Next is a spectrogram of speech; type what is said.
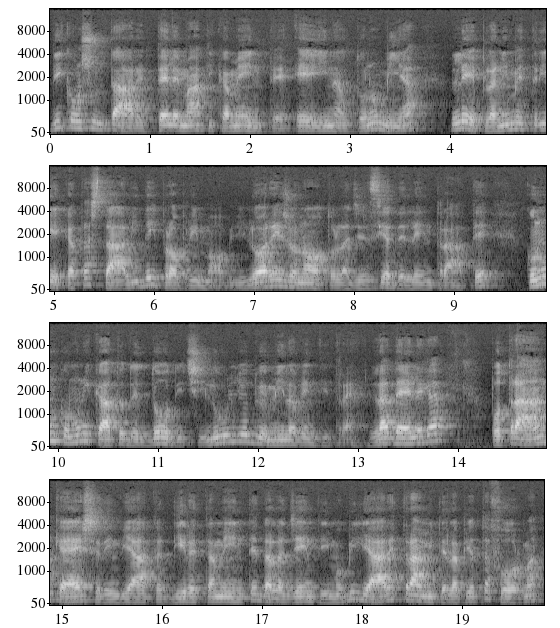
di consultare telematicamente e in autonomia le planimetrie catastali dei propri immobili. Lo ha reso noto l'Agenzia delle Entrate con un comunicato del 12 luglio 2023. La delega potrà anche essere inviata direttamente dall'agente immobiliare tramite la piattaforma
